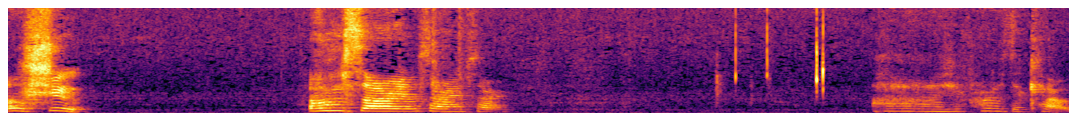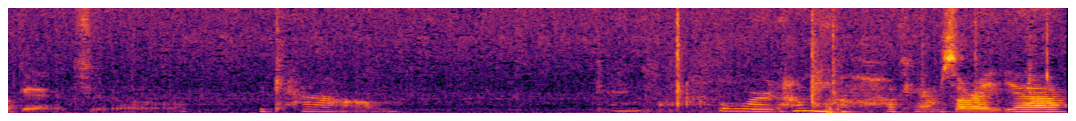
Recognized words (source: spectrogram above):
Oh shoot. Oh, I'm sorry, I'm sorry, I'm sorry. Ah, you're part of the cow gang too. The cow. Lord, how many? Oh, okay, I'm sorry. Yeah.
